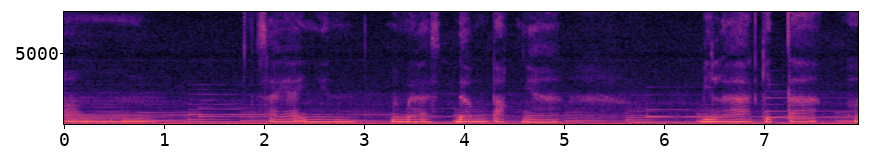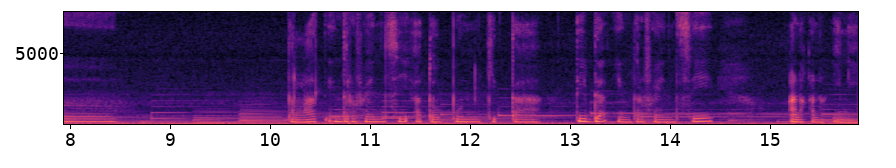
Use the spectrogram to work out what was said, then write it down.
um, saya ingin membahas dampaknya bila kita uh, telat intervensi ataupun kita tidak intervensi anak-anak ini.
